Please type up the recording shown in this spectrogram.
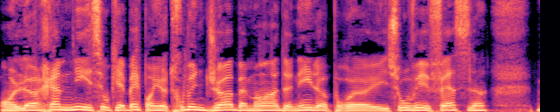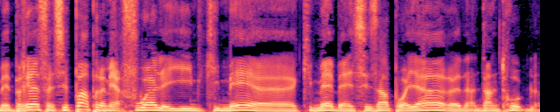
On l'a ramené ici au Québec, puis on lui a trouvé une job à un moment donné pour y sauver les fesses. Mais bref, c'est pas la première fois qu'il met, met ben, ses employeurs dans, le trouble. là.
